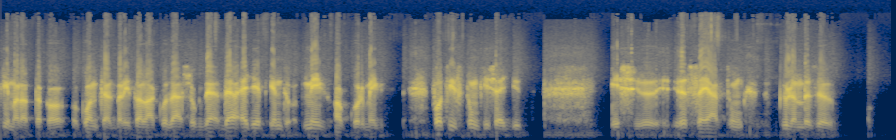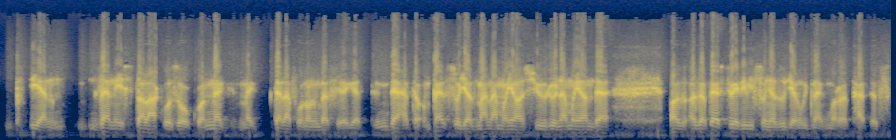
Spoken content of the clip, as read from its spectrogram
kimaradtak a, a koncertbeli találkozások, de, de egyébként még akkor még fociztunk is együtt, és összejártunk különböző ilyen zenés találkozókon, meg, meg telefonon beszélgettünk, de hát persze, hogy az már nem olyan sűrű, nem olyan, de az, az a testvéri viszony az ugyanúgy megmaradt, hát ezt,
